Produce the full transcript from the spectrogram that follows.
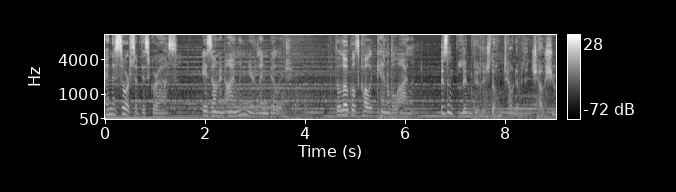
And the source of this grass is on an island near Lin Village. The locals call it Cannibal Island. Isn't Lin Village the hometown of Lin Xiaoshu?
